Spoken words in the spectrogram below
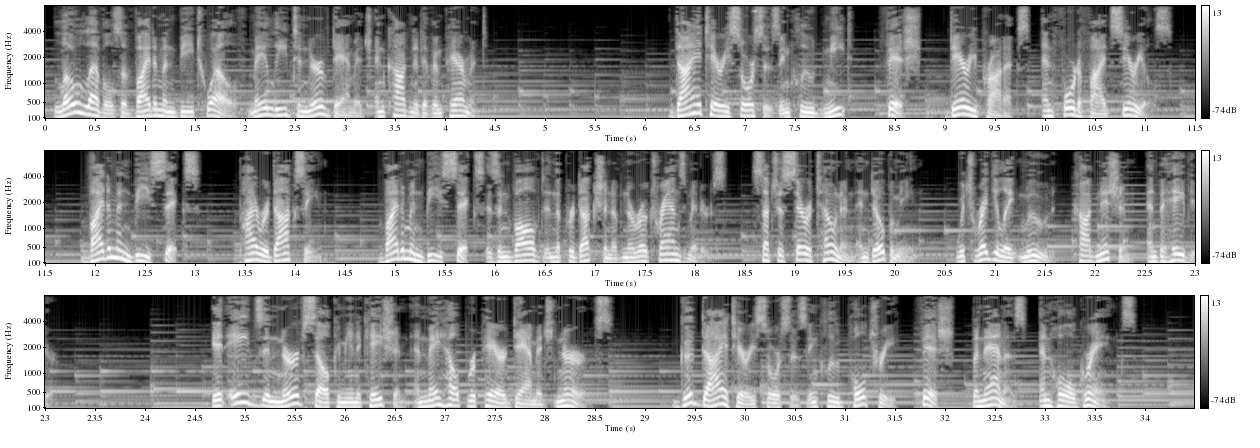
Low levels of vitamin B12 may lead to nerve damage and cognitive impairment. Dietary sources include meat, fish, dairy products, and fortified cereals. Vitamin B6, pyridoxine. Vitamin B6 is involved in the production of neurotransmitters, such as serotonin and dopamine, which regulate mood, cognition, and behavior. It aids in nerve cell communication and may help repair damaged nerves. Good dietary sources include poultry, fish, bananas, and whole grains.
